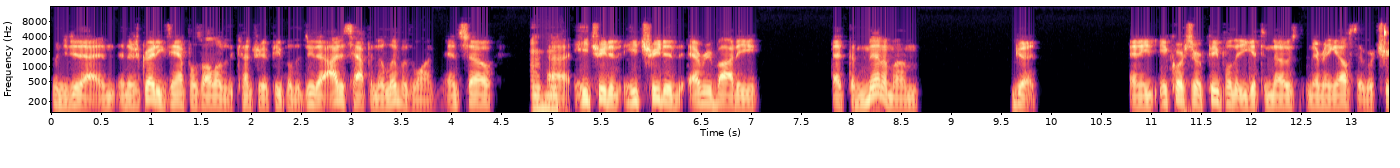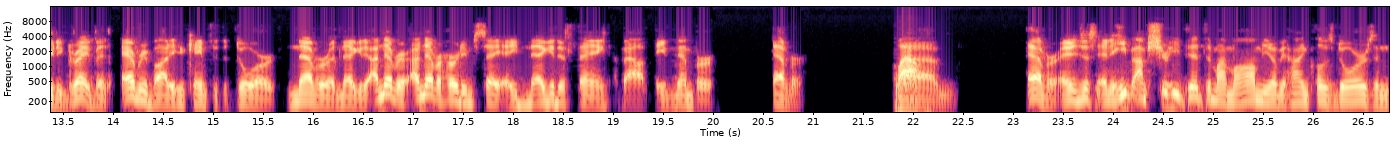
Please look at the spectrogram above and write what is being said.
when you do that, and, and there's great examples all over the country of people that do that. I just happen to live with one, and so Mm-hmm. Uh, he treated he treated everybody at the minimum good. And he, of course, there were people that you get to know and everything else that were treated great, but everybody who came through the door, never a negative. I never, I never heard him say a negative thing about a member ever. Wow. Um, ever. And it just, and he, I'm sure he did to my mom, you know, behind closed doors and,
